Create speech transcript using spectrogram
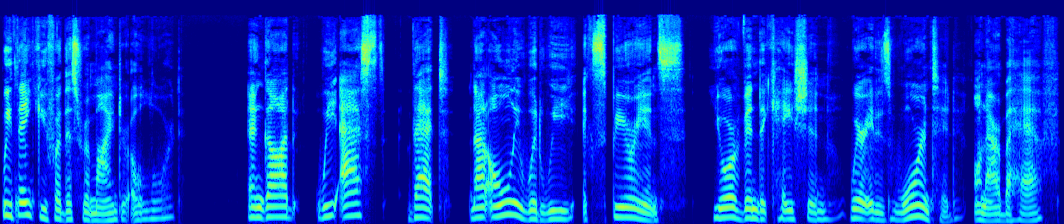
We thank you for this reminder, O Lord. And God, we ask that not only would we experience your vindication where it is warranted on our behalf,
